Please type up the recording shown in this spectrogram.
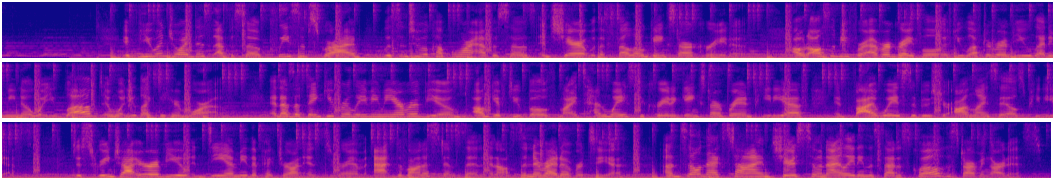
If you enjoyed this episode, please subscribe, listen to a couple more episodes, and share it with a fellow Gangstar creative. I would also be forever grateful if you left a review letting me know what you loved and what you'd like to hear more of. And as a thank you for leaving me a review, I'll gift you both my 10 ways to create a Gangstar brand PDF and 5 ways to boost your online sales PDFs. Just screenshot your review and DM me the picture on Instagram at Devona Stimpson, and I'll send it right over to you. Until next time, cheers to annihilating the status quo of the starving artist.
